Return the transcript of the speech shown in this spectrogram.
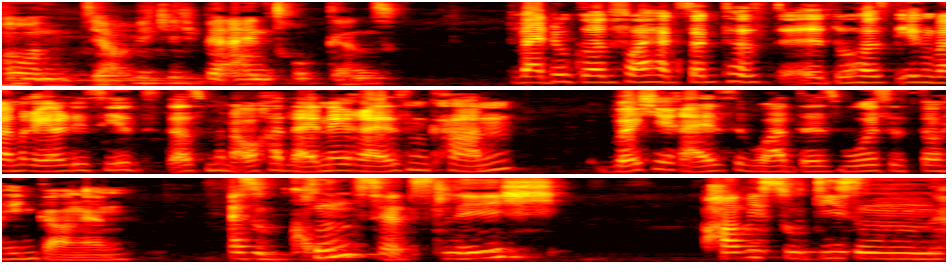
Und ja, wirklich beeindruckend weil du gerade vorher gesagt hast, äh, du hast irgendwann realisiert, dass man auch alleine reisen kann. Welche Reise war das? Wo ist es da hingegangen? Also grundsätzlich habe ich so diesen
